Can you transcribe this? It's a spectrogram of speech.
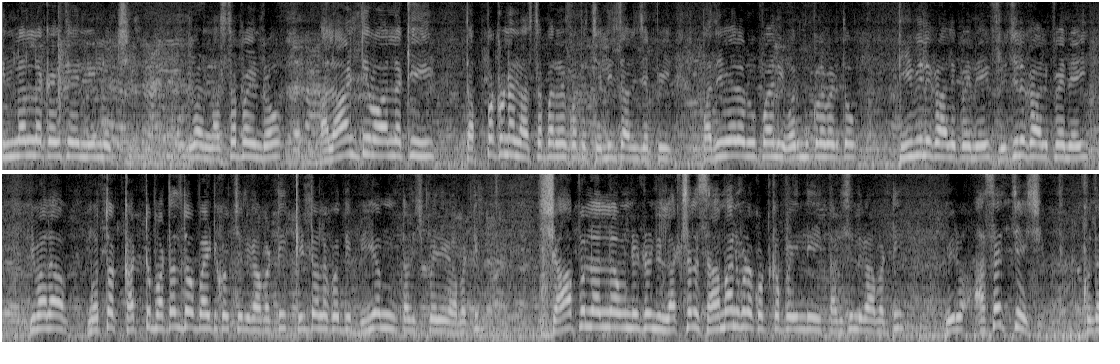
ఇళ్ళకైతే నీళ్ళు వచ్చి ఇవాళ నష్టపోయినరో అలాంటి వాళ్ళకి తప్పకుండా నష్టపరిహారం కొంత చెల్లించాలని చెప్పి పదివేల రూపాయలు ఎవరి ముక్కలు పెడతావు? టీవీలు కాలిపోయినాయి ఫ్రిడ్జ్లు కాలిపోయినాయి. ఇవాళ మొత్తం కట్టు బట్టలతో బయటకు వచ్చింది కాబట్టి క్వింటాల కొద్ది బియ్యం తడిసిపోయినాయి కాబట్టి షాపులలో ఉండేటువంటి లక్షల సామాను కూడా కొట్టుకుపోయింది తడిసింది కాబట్టి మీరు అసెస్ చేసి కొంత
